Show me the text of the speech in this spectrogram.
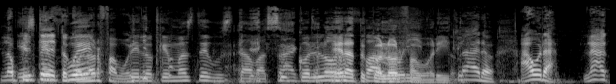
Lo es pinté que de tu fue color favorito. De lo que más te gustaba, tu Exacto. color Era tu color favorito. Claro. Ahora, la,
